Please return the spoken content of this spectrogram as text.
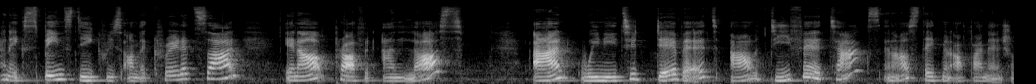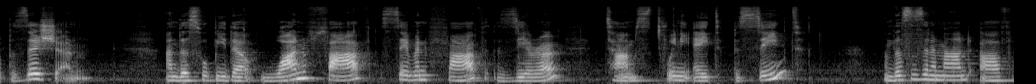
An expense decrease on the credit side in our profit and loss and we need to debit our deferred tax in our statement of financial position. And this will be the 15750 times 28%. And this is an amount of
